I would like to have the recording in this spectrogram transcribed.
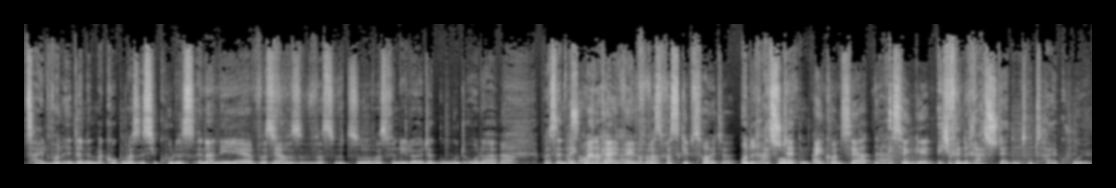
Zeiten von Internet, mal gucken, was ist hier Cooles in der Nähe, was, Ja. was, was wird so, was finden die Leute gut oder Ja. was entdeckt was man geil halt wäre. einfach. Was, was gibt's heute? Und Raststätten. Oh, ein Konzert, na, lass hingehen. Ich finde Raststätten total cool.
